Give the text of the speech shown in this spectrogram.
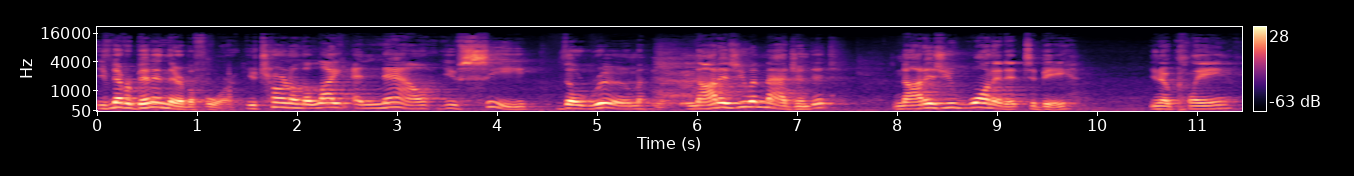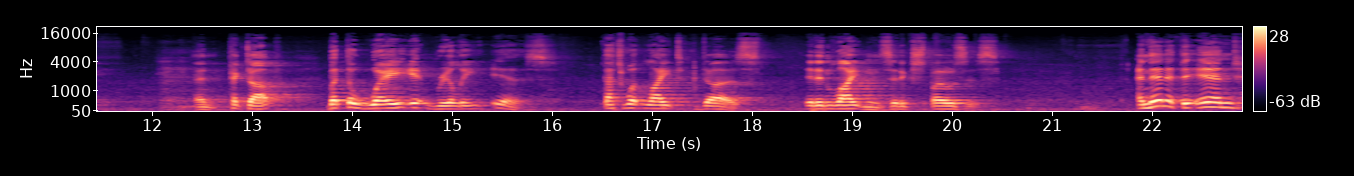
You've never been in there before. You turn on the light, and now you see the room not as you imagined it, not as you wanted it to be, you know, clean and picked up, but the way it really is. That's what light does it enlightens, it exposes. And then at the end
